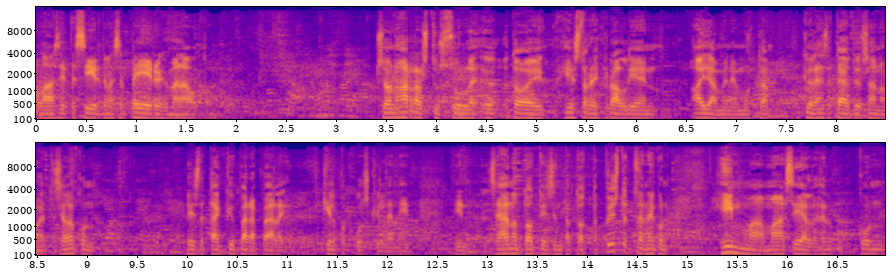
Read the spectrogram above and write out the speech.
ollaan sitten siirtymässä B-ryhmän autoon. Se on harrastus sulle, toi historiikrallien ajaminen, mutta kyllähän se täytyy sanoa, että silloin kun pistetään kypärä päälle kilpakuskille, niin, niin sehän on totisinta totta. Pystytkö niin himmaamaan siellä, kun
